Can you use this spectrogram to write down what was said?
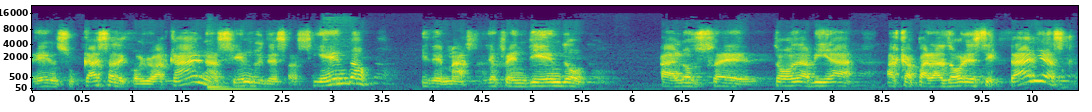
en su casa de Coyoacán, haciendo y deshaciendo y demás, defendiendo a los eh, todavía acaparadores de hectáreas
